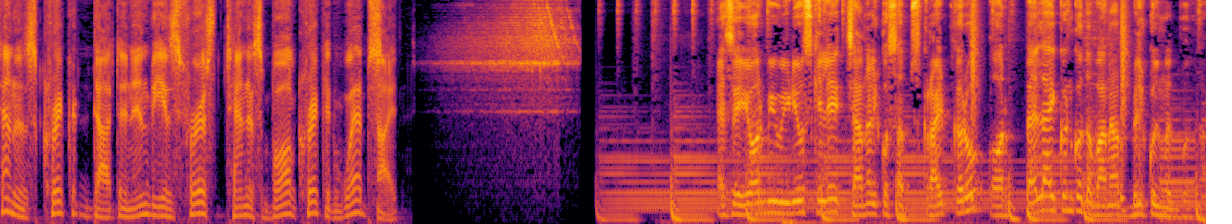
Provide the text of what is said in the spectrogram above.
tenniscricket.in India's first tennis ball cricket website. ऐसे ही और भी वीडियोस के लिए चैनल को सब्सक्राइब करो और बेल आइकन को दबाना बिल्कुल मत भूलना।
